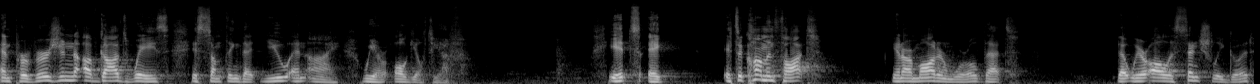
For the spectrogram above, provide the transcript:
and perversion of God's ways is something that you and I, we are all guilty of. It's a, it's a common thought in our modern world that, that we're all essentially good.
